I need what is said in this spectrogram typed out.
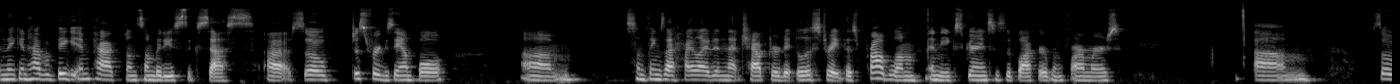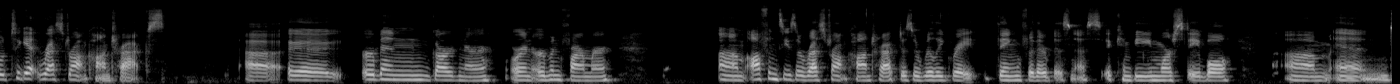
and they can have a big impact on somebody's success. Uh, so, just for example, um, some things I highlighted in that chapter to illustrate this problem and the experiences of Black urban farmers. Um, so, to get restaurant contracts, uh, a urban gardener or an urban farmer um, often sees a restaurant contract as a really great thing for their business. It can be more stable um, and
